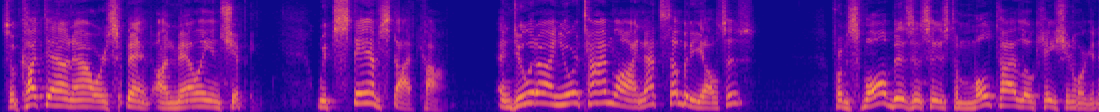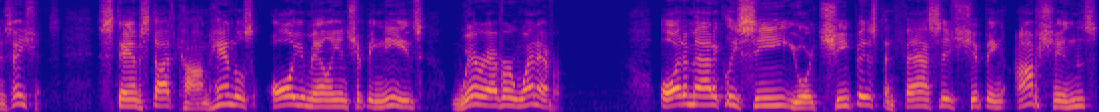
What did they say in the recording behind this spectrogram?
So cut down hours spent on mailing and shipping with stamps.com and do it on your timeline, not somebody else's. From small businesses to multi location organizations, stamps.com handles all your mailing and shipping needs wherever, whenever. Automatically see your cheapest and fastest shipping options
